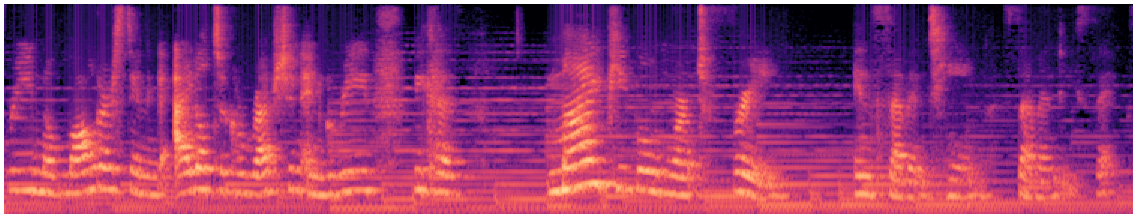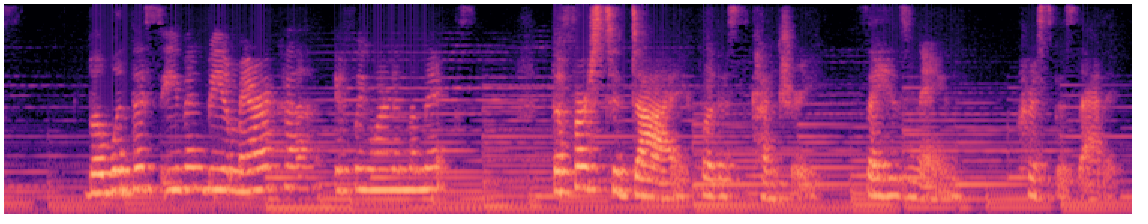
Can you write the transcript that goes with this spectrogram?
free, no longer standing idle to corruption and greed because my people weren't free in 1776. But would this even be America if we weren't in the mix? The first to die for this country, say his name, Crispus Attucks.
